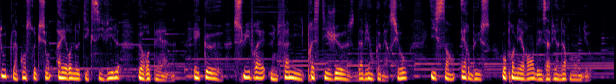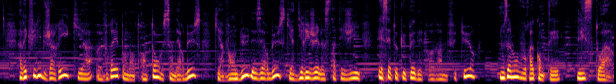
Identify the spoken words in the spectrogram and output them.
toute la construction aéronautique civile européenne et que suivrait une famille prestigieuse d'avions commerciaux hissant Airbus au premier rang des avionneurs mondiaux. Avec Philippe Jarry, qui a œuvré pendant 30 ans au sein d'Airbus, qui a vendu des Airbus, qui a dirigé la stratégie et s'est occupé des programmes futurs, nous allons vous raconter l'histoire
